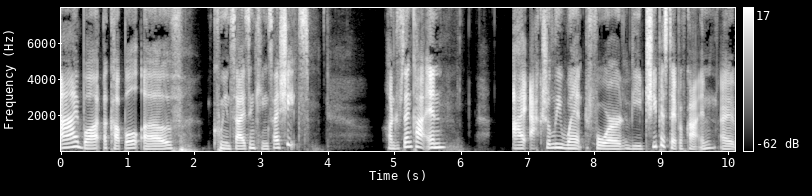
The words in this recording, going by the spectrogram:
I bought a couple of queen size and king size sheets. 100% cotton. I actually went for the cheapest type of cotton. I,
